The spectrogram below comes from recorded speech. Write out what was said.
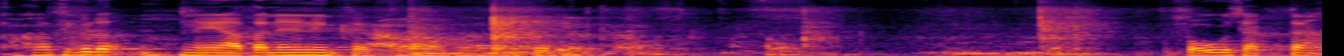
काका तिकडं. नाही आता नाही निघतात बघू शकता.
